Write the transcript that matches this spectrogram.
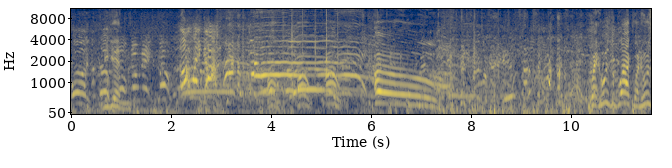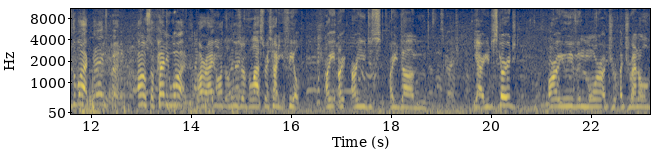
one, go. Begin. Oh my god! Oh, oh, oh, oh! Wait, who's the black one? Who's the black? Penny. Penny. Oh, so Penny won. All right, on the loser of the last race. How do you feel? Are you are, are you just are you um? Yeah, are you discouraged? Or are you even more adre- adrenaled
